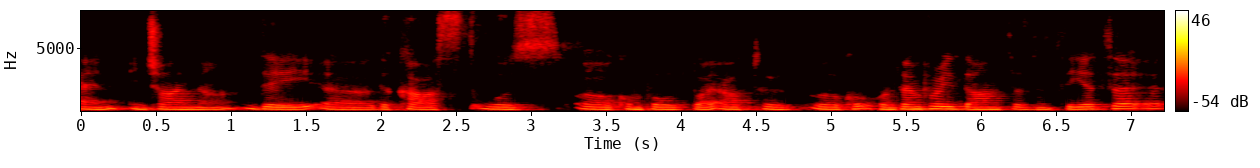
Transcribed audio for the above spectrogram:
and in China, they, uh, the cast was uh, composed by actors, uh, contemporary dancers and theater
